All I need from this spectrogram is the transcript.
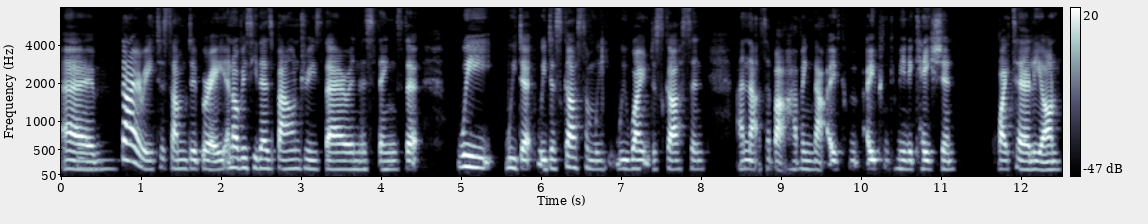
um, mm. diary to some degree. And obviously, there's boundaries there, and there's things that we we de- we discuss and we we won't discuss, and and that's about having that open open communication quite early on.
